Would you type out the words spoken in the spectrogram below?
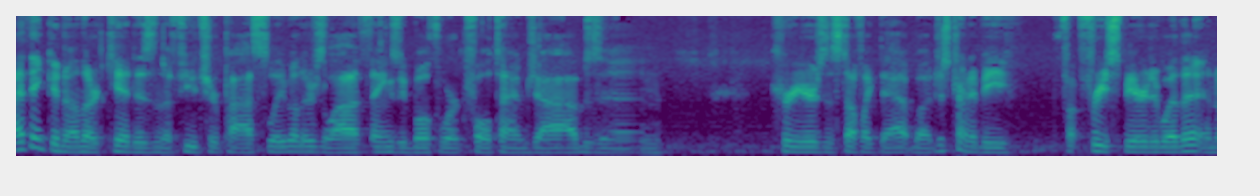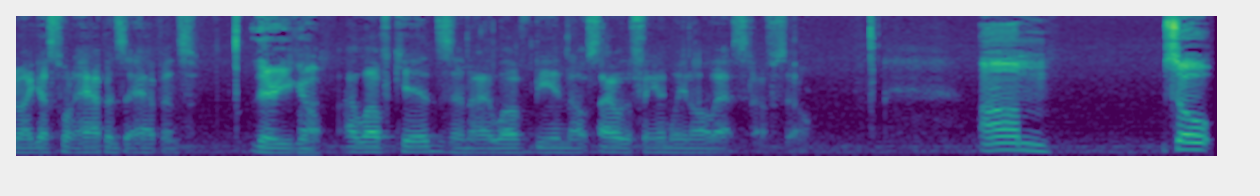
I think another kid is in the future possibly. But there's a lot of things. We both work full time jobs and careers and stuff like that. But just trying to be f- free spirited with it. And I guess when it happens, it happens. There you go. I love kids and I love being outside with the family and all that stuff. So, um, so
